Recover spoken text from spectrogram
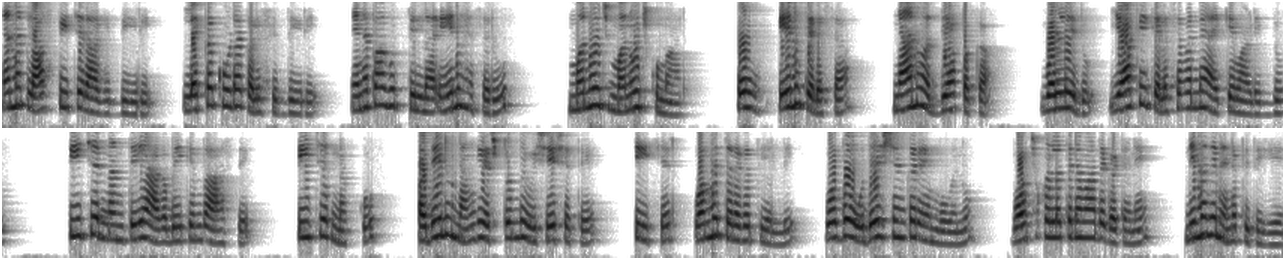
ನನ್ನ ಕ್ಲಾಸ್ ಟೀಚರ್ ಆಗಿದ್ದೀರಿ. ಲೆಕ್ಕ ಕೂಡ ಕಲಿಸಿದ್ದೀರಿ. ನೆನಪಾಗುತ್ತಿಲ್ಲ ಏನು ಹೆಸರು? ಮನೋಜ್ ಮನೋಜ್ ಕುಮಾರ್. ಓ, ಏನು ಕೆಲಸ? ನಾನು ಅಧ್ಯಾಪಕ. ಒಳ್ಳೆಯದು, ಯಾಕೆ ಕೆಲಸವನ್ನೇ ಆಯ್ಕೆ ಮಾಡಿದ್ದು? ಟೀಚರ್ನಂತೆಯೇ ಆಗಬೇಕೆಂಬ ಆಸೆ. ಟೀಚರ್ ನಕ್ಕು, ಅದೇನು ನನಗೆ ಎಷ್ಟೊಂದು ವಿಶೇಷತೆ? ಟೀಚರ್ ಒಮ್ಮೆ ತರಗತಿಯಲ್ಲಿ ಒಬ್ಬ ಉದಯ್ ಶಂಕರ್ ಎಂಬುವನು ವಾಚು ಕಳ್ಳತನವಾದ ಘಟನೆ ನಿಮಗೆ ನೆನಪಿದೆಯೇ?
